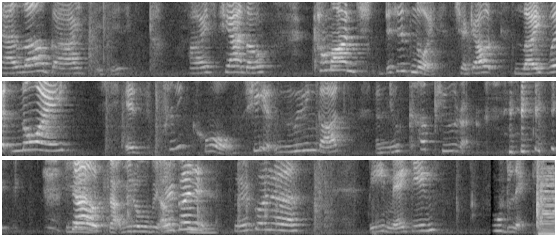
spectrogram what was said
Hello guys, this is Khai's channel. Come on, this is Noi. Check out Life with Noi. It's pretty cool. She even got a new computer. So yes, that video will be out we're gonna soon. we're gonna be making oobleck.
